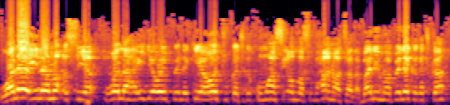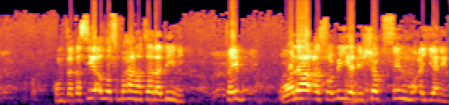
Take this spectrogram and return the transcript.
wala ila maasiya wala haijawahi pelekea watu katika kumwasi Allah subhanahu wa ta'ala bali imewapeleka katika kumtakasia Allah subhanahu wa ta'ala dini طيب wala asabiyya li shakhsin muayyanin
